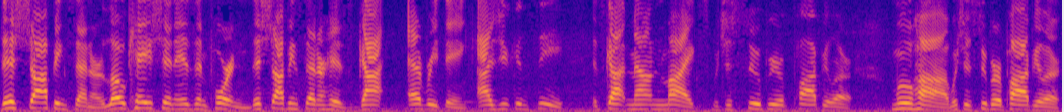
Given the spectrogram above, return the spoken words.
This shopping center, location is important. This shopping center has got everything. As you can see, it's got Mountain Mike's, which is super popular. Muha, which is super popular.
